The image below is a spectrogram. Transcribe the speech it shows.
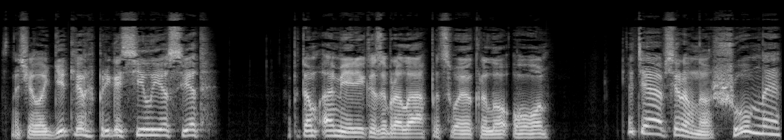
Сначала Гитлер пригасил ее свет, а потом Америка забрала под свое крыло ООН. Хотя все равно шумная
